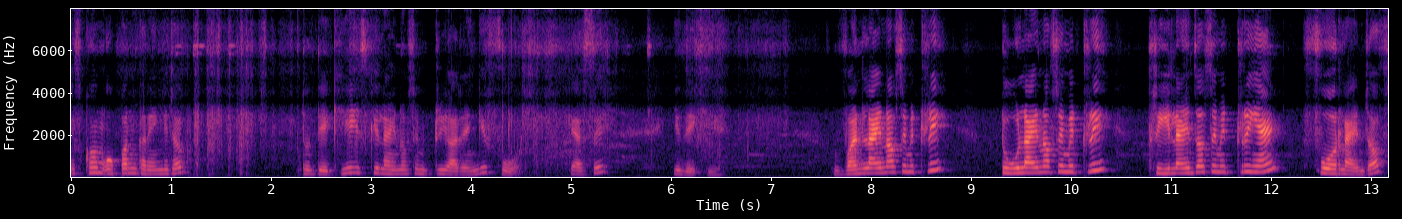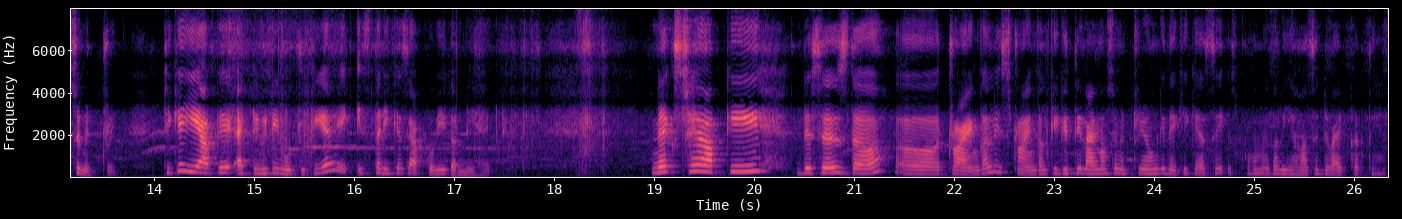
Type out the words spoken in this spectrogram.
इसको हम ओपन करेंगे जब तो देखिए इसकी लाइन ऑफ़ सिमेट्री आ जाएँगे फोर कैसे? ये देखिए। One line of symmetry two line of symmetry three lines of symmetry and four lines of symmetry ठीक है, ये आपके एक्टिविटी हो चुकी है। इस तरीके से आपको भी करनी है एक्टिविटी नेक्स्ट है आपकी दिस इज़ द ट्राइंगल इस ट्राइंगल की कितनी लाइन ऑफ़ सिमेट्री होंगी? देखिए कैसे इसको हम अगर यहाँ से डिवाइड करते हैं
